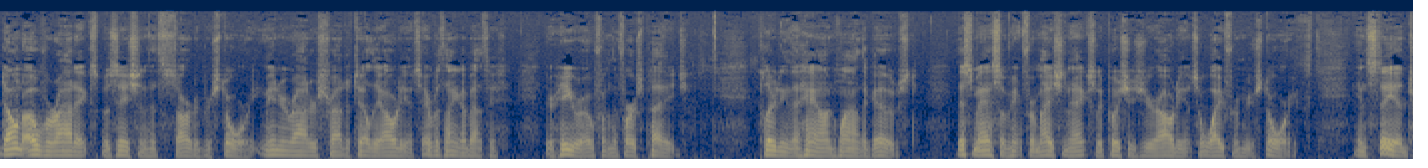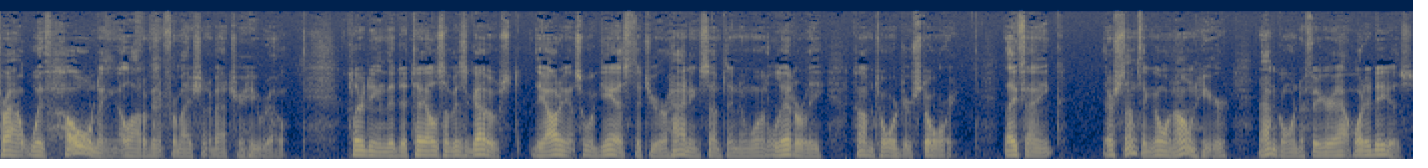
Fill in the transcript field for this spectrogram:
Don't override exposition at the start of your story. Many writers try to tell the audience everything about the, their hero from the first page, including the how and why of the ghost. This mass of information actually pushes your audience away from your story. Instead, try withholding a lot of information about your hero including the details of his ghost. The audience will guess that you are hiding something and will literally come toward your story. They think, there's something going on here, and I'm going to figure out what it is.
